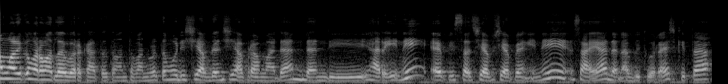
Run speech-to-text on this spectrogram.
Assalamualaikum warahmatullahi wabarakatuh teman-teman. Bertemu di Siap dan Siap Ramadan dan di hari ini episode Siap-Siap yang ini saya dan Abi Quraisy kita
